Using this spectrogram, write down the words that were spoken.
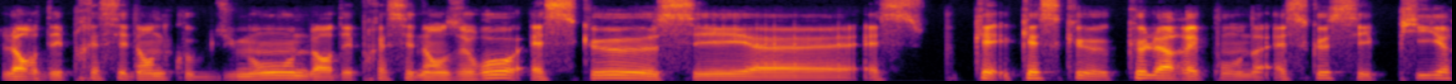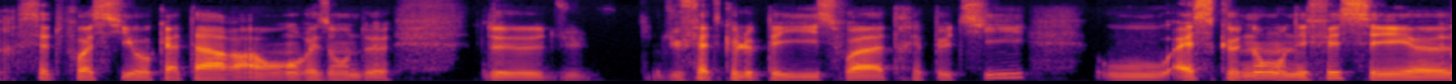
lors des précédentes Coupes du Monde, lors des précédents Euros. Est-ce que c'est. Est Qu'est-ce que, que leur répondre? Est-ce que c'est pire cette fois-ci au Qatar en raison de, de, du, du fait que le pays soit très petit Ou est-ce que non, en effet, c'est euh,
